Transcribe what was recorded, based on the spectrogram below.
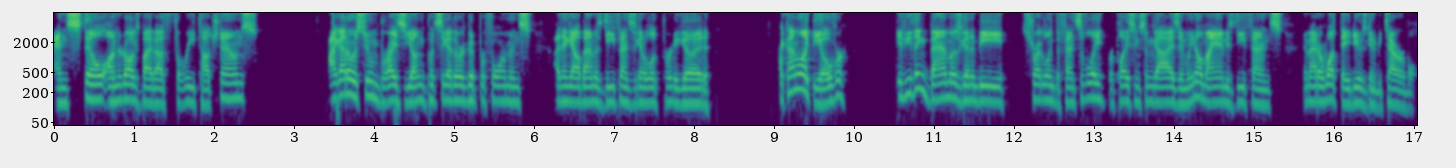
and still underdogs by about three touchdowns. I got to assume Bryce Young puts together a good performance. I think Alabama's defense is going to look pretty good. I kind of like the over. If you think Bama is going to be struggling defensively, replacing some guys, and we know Miami's defense, no matter what they do, is going to be terrible.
